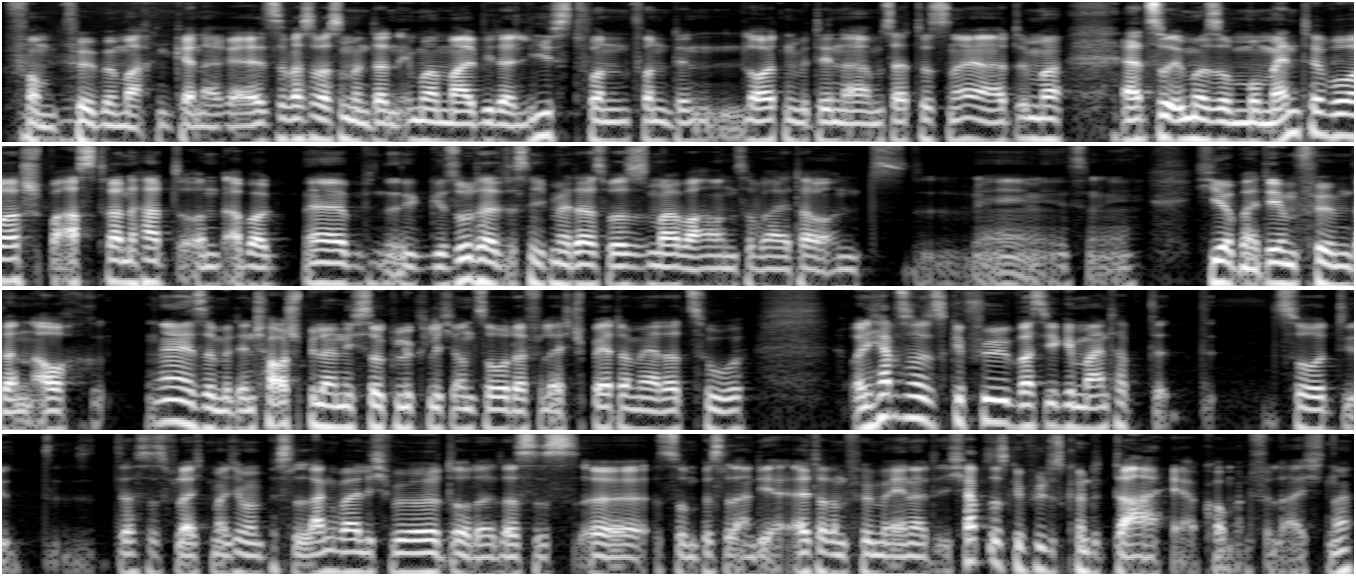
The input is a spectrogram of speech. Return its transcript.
vom Filmemachen generell. Das ist was, was man dann immer mal wieder liest von, von den Leuten, mit denen er am Set ist. Ne? Er hat immer, er hat so immer so Momente, wo er Spaß dran hat und aber äh, Gesundheit ist nicht mehr das, was es mal war und so weiter. Und äh, äh, hier bei dem Film dann auch, äh, ist er mit den Schauspielern nicht so glücklich und so, oder vielleicht später mehr dazu. Und ich habe so das Gefühl, was ihr gemeint habt, so, die, dass es vielleicht manchmal ein bisschen langweilig wird oder dass es äh, so ein bisschen an die älteren Filme erinnert. Ich habe das Gefühl, das könnte daher kommen vielleicht, ne?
